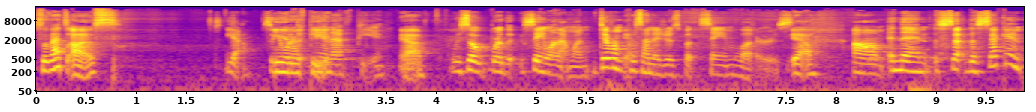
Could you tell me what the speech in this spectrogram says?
So that's us. Yeah. So you're with the ENFP. ENFP. Yeah. We so we're the same on that one. Different percentages, but same letters. Yeah. Um, and then se- the second,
